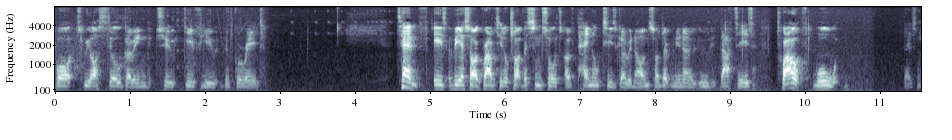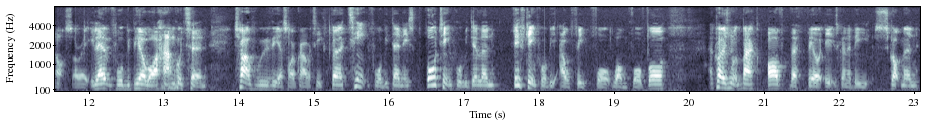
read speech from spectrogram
but we are still going to give you the grid. 10th is VSR Gravity. Looks like there's some sort of penalties going on, so I don't really know who that is. 12th will. There's not, sorry. 11th will be BOR Hamilton. 12th will be VSR Gravity. 13th will be Dennis. 14th will be Dylan. 15th will be Alfie for 144. And closing at the back of the field, it's going to be Scottman.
